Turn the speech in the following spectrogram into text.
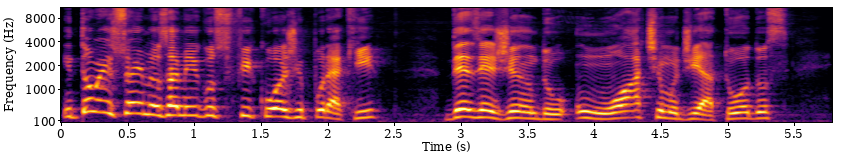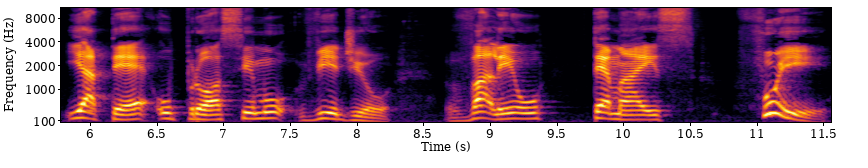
Então é isso aí, meus amigos. Fico hoje por aqui, desejando um ótimo dia a todos e até o próximo vídeo. Valeu, até mais, fui!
